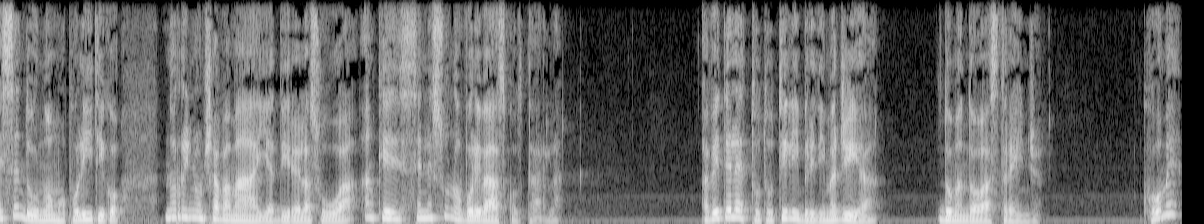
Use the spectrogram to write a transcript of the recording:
Essendo un uomo politico, non rinunciava mai a dire la sua, anche se nessuno voleva ascoltarla. Avete letto tutti i libri di magia? domandò a Strange. Come?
